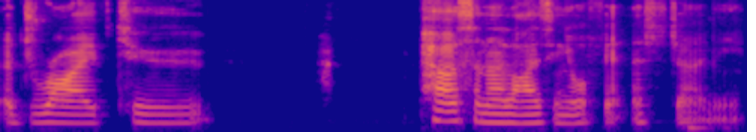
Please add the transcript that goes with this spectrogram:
a drive to personalizing your fitness journey.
